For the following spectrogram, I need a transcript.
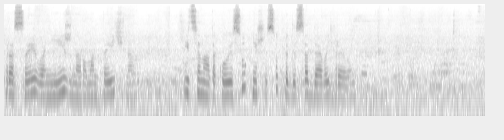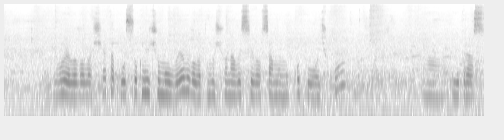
Красива, ніжна, романтична. І ціна такої сукні 659 гривень. Виловила ще таку сукню. Чому виловила? Тому що вона висіла в самому куточку. А, якраз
